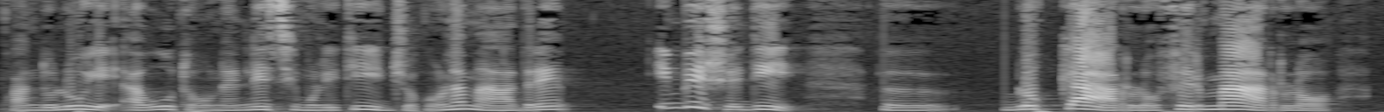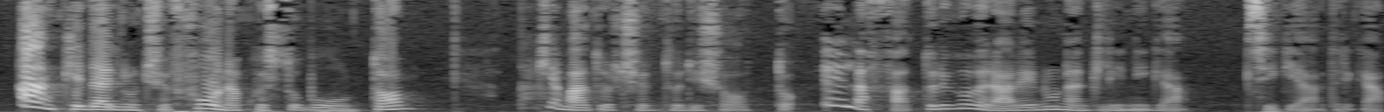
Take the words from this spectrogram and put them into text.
quando lui ha avuto un ennesimo litigio con la madre, invece di eh, bloccarlo, fermarlo, anche dargli un ceffone a questo punto, chiamato il 118 e l'ha fatto ricoverare in una clinica psichiatrica.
